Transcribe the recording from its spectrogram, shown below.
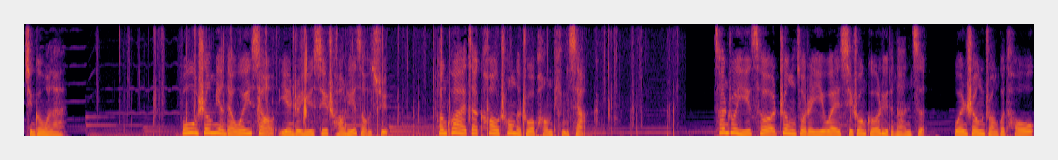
请跟我来。服务生面带微笑，引着于西朝里走去。很快，在靠窗的桌旁停下。餐桌一侧正坐着一位西装革履的男子。闻声转过头，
